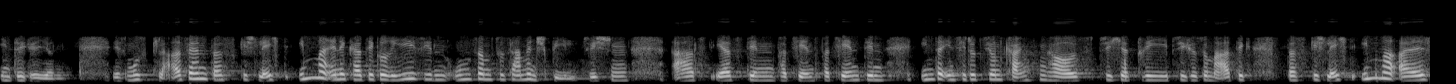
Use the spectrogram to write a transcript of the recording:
integrieren. Es muss klar sein, dass Geschlecht immer eine Kategorie ist in unserem Zusammenspiel zwischen Arzt, Ärztin, Patient, Patientin, in der Institution Krankenhaus, Psychiatrie, Psychosomatik, dass Geschlecht immer als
